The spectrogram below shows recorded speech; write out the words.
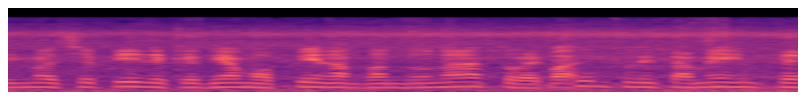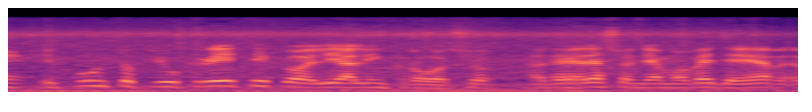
il marciapiede che abbiamo appena abbandonato è Ma completamente... Il punto più critico è lì all'incrocio, eh. adesso andiamo a vedere.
